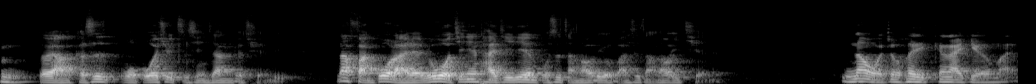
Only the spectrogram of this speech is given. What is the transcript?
嗯，对啊，可是我不会去执行这样一个权利。那反过来呢？如果今天台积电不是涨到六百，是涨到一千，那我就会跟艾迪尔买。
